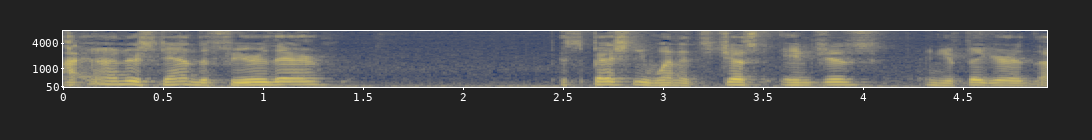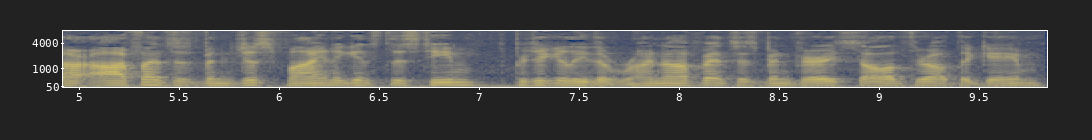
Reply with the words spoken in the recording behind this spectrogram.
I understand the fear there, especially when it's just inches and you figure our offense has been just fine against this team, particularly the run offense has been very solid throughout the game.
